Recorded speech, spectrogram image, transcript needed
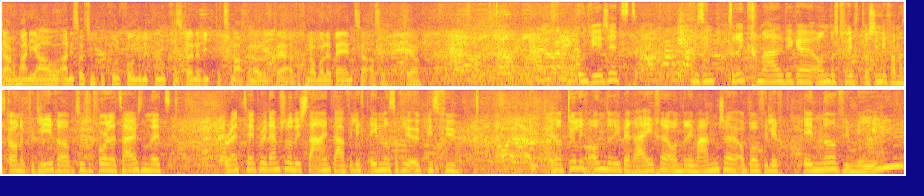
darum habe ich auch habe ich so super cool gefunden, mit Lukas können weiterzumachen, oder? Der einfach nochmal eine Band zu also ja. Und wie ist jetzt, wie sind die Rückmeldungen anders? Vielleicht, wahrscheinlich kann man es gar nicht vergleichen, aber zwischen Fallout 1 und jetzt Red Tape Redemption, oder ist das eine auch vielleicht eher so ein bisschen etwas für natürlich andere Bereiche, andere Menschen, aber vielleicht eher für mehr Leute?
